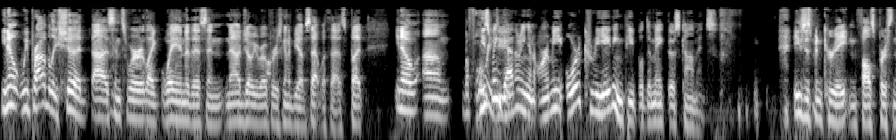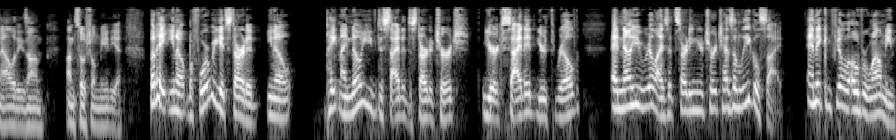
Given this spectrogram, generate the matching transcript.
You know, we probably should, uh, since we're like way into this, and now Joey Roper is going to be upset with us. But you know, um, before He's we been do, gathering an army or creating people to make those comments. he's just been creating false personalities on on social media. But hey, you know, before we get started, you know, Peyton, I know you've decided to start a church. You're excited, you're thrilled, and now you realize that starting your church has a legal side, and it can feel overwhelming,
